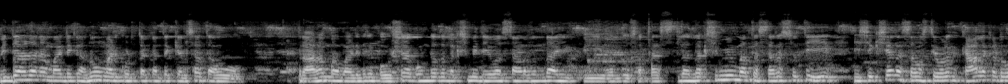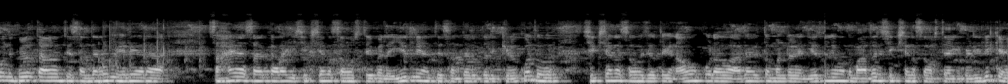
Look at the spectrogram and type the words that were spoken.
ವಿದ್ಯಾದಾನ ಮಾಡಲಿಕ್ಕೆ ಅನುವು ಮಾಡಿಕೊಡ್ತಕ್ಕಂಥ ಕೆಲಸ ತಾವು ಪ್ರಾರಂಭ ಮಾಡಿದರೆ ಬಹುಶಃ ಗುಂಡದ ಲಕ್ಷ್ಮೀ ದೇವಸ್ಥಾನದಿಂದ ಈ ಒಂದು ಲಕ್ಷ್ಮಿ ಮತ್ತು ಸರಸ್ವತಿ ಈ ಶಿಕ್ಷಣ ಸಂಸ್ಥೆಯೊಳಗೆ ಕಾಲ ಕಟ್ಕೊಂಡು ಬೀಳ್ತಾಳಂತ ಅಂತ ಈ ಸಂದರ್ಭ ಹಿರಿಯರ ಸಹಾಯ ಸಹಕಾರ ಈ ಶಿಕ್ಷಣ ಸಂಸ್ಥೆ ಮೇಲೆ ಇರಲಿ ಅಂತ ಸಂದರ್ಭದಲ್ಲಿ ಕೇಳಿಕೊಂಡು ಶಿಕ್ಷಣ ಸಂಸ್ಥೆ ಜೊತೆಗೆ ನಾವು ಕೂಡ ಆಡಳಿತ ಮಂಡಳಿ ಇರಲಿ ಒಂದು ಮಾದರಿ ಶಿಕ್ಷಣ ಸಂಸ್ಥೆಯಾಗಿ ಬೆಳೀಲಿಕ್ಕೆ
